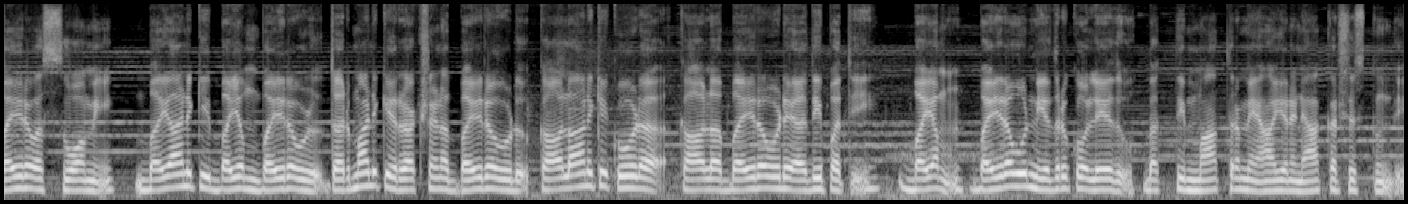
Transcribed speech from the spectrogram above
భైరవ స్వామి భయానికి భయం భైరవుడు ధర్మానికి రక్షణ భైరవుడు కాలానికి కూడా కాల భైరవుడే అధిపతి. భయం భైరవుడిని ఎదుర్కోలేదు భక్తి మాత్రమే ఆయనని ఆకర్షిస్తుంది.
